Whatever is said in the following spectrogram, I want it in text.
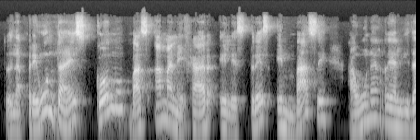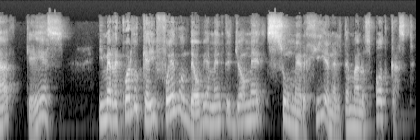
Entonces la pregunta es, ¿cómo vas a manejar el estrés en base a una realidad que es. Y me recuerdo que ahí fue donde obviamente yo me sumergí en el tema de los podcasts,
